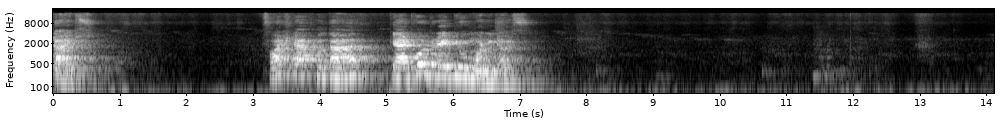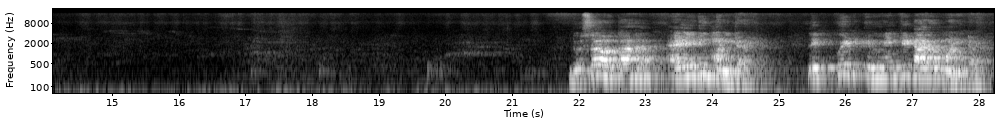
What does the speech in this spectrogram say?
types first type होता है कैथोड रे ट्यूब मॉनिटर्स। दूसरा होता है LED monitor, liquid immunity diode monitor.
